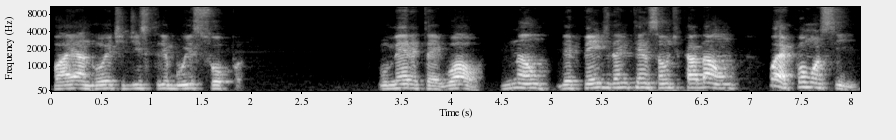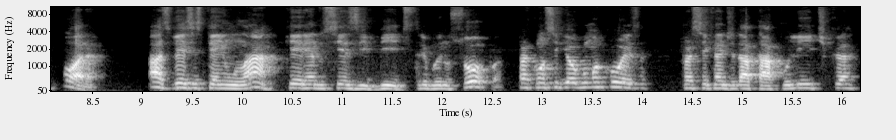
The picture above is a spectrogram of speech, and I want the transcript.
vai à noite distribuir sopa. O mérito é igual? Não, depende da intenção de cada um. Ué, como assim? Ora, às vezes tem um lá querendo se exibir distribuindo sopa para conseguir alguma coisa, para se candidatar à política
